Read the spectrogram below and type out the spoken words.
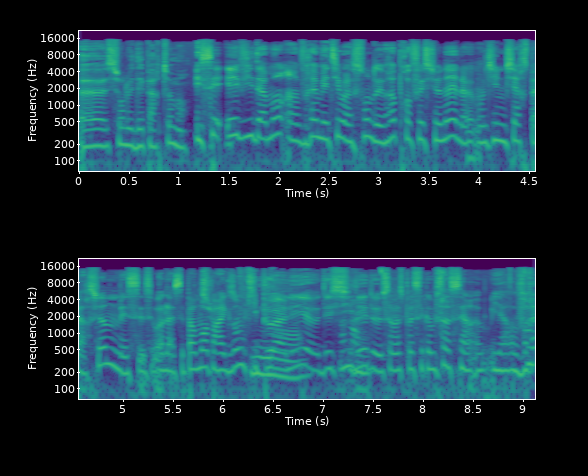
euh, sur le département. Et c'est évidemment un vrai métier. Ce sont des vrais professionnels. On dit une tierce personne, mais c'est voilà, c'est pas moi par exemple qui peut Non. aller euh, décider Non, non. de ça va se passer comme ça. C'est il y a un vrai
